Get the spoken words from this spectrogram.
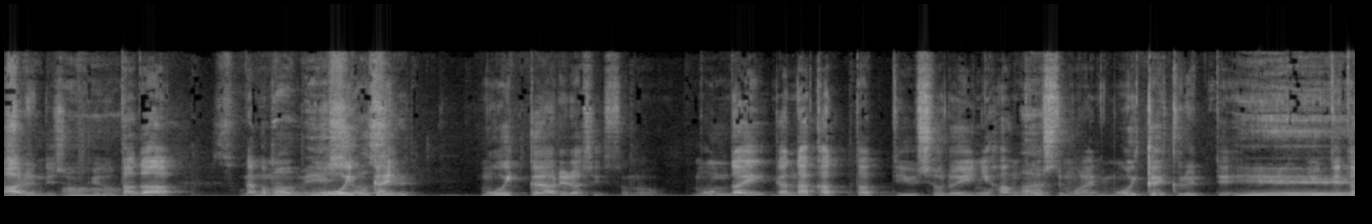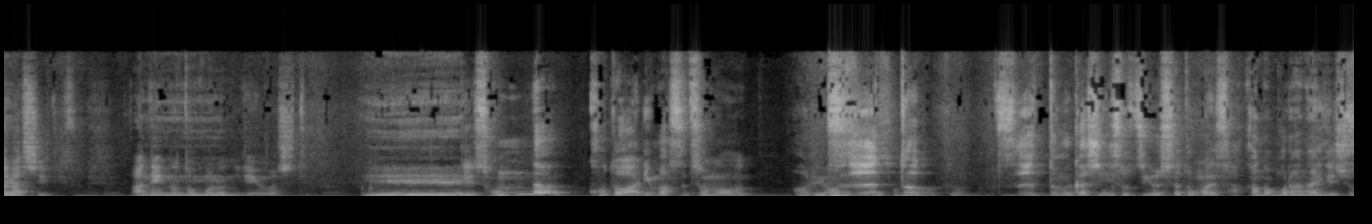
あるんでしょうけどただなんかもう一回もう一回あれらしいその問題がなかったっていう書類に反抗してもらいにもう一回来るって言ってたらいしいです、姉のところに電話して、ええでそんなことあります？そのありますずーっとずっと昔に卒業したところまで遡らないでしょ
